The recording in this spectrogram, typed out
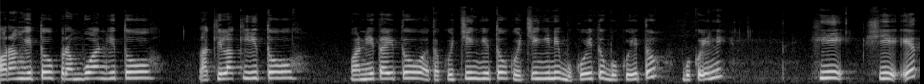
orang itu, perempuan itu, laki-laki itu, wanita itu, atau kucing itu, kucing ini, buku itu, buku itu, buku ini. He, she, it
